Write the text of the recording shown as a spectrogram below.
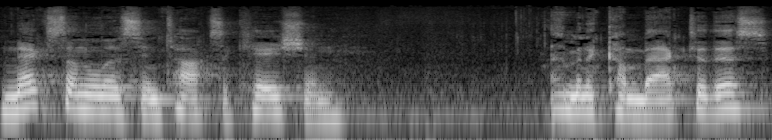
next on the list, intoxication. I'm going to come back to this,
